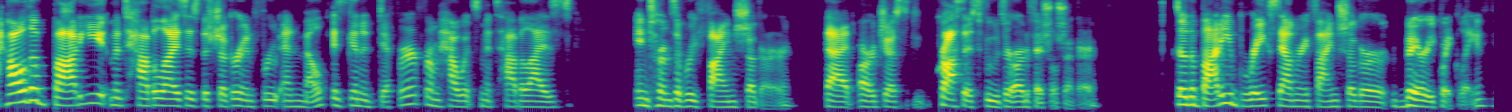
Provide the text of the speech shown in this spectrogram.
how the body metabolizes the sugar in fruit and milk is going to differ from how it's metabolized in terms of refined sugar that are just processed foods or artificial sugar. So the body breaks down refined sugar very quickly.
